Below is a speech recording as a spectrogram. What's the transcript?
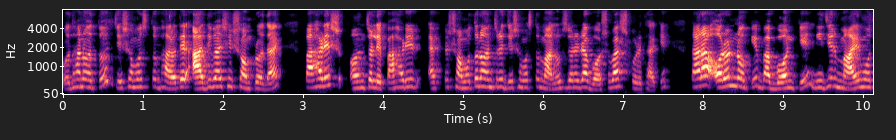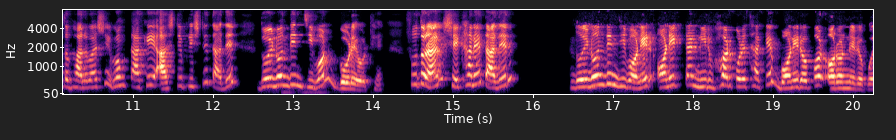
প্রধানত যে সমস্ত ভারতের আদিবাসী সম্প্রদায় পাহাড়ের অঞ্চলে, পাহাড়ির একটা সমতল অঞ্চলে যে সমস্ত মানুষজনেরা বসবাস করে থাকে, তারা অরণ্যকে বা বনকে নিজের মায়ের মতো ভালোবাসে এবং তাকে আষ্টে পৃষ্ঠে তাদের দৈনন্দিন জীবন গড়ে ওঠে। সুতরাং সেখানে তাদের দৈনন্দিন জীবনের অনেকটা নির্ভর করে থাকে বনের ওপর, অরণ্যের ওপর,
